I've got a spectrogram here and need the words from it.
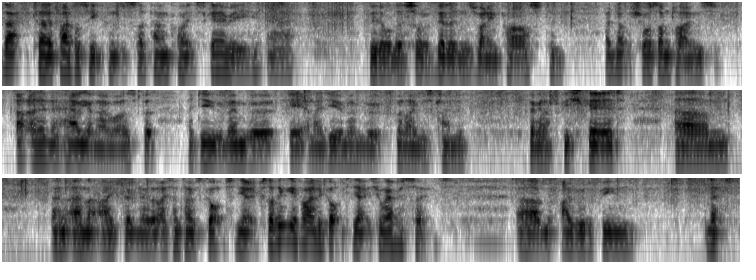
that uh, title sequence I found quite scary uh, with all the sort of villains running past, and I'm not sure sometimes. I, I don't know how young I was, but I do remember it, and I do remember it when I was kind of young enough to be scared. Um, and, and I don't know that I sometimes got to the because I think if I'd have got to the actual episodes, um, I would have been less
